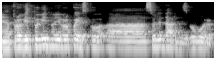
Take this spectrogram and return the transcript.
е, про відповідну європейську солідарність говорю.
